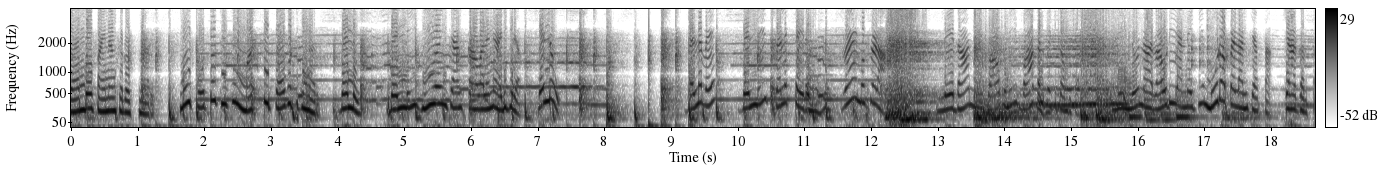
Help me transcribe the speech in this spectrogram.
బాంబే ఫైనాన్సర్ వస్తున్నారు. నీ ఫోటో చూసి మట్టి పోగొట్టుకున్నారు. వెళ్ళు. వెళ్ళి హీరోయిన్ ఛాన్స్ కావాలని అడిగిరా. వెళ్ళు. వెళ్ళవే వెళ్ళి సెలెక్ట్ అయ్యి రాయ్ ముసడా లేదా నీ బాబుని వాతలు పెడతాం నిన్ను నా రౌడీ అన్నయ్యకి మూడో పెళ్ళాన్ని చేస్తా. జాగ్రత్త.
